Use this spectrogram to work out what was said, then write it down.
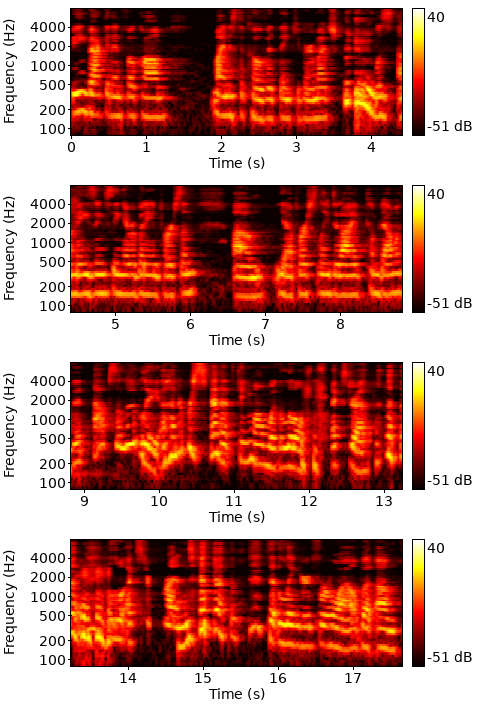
being back at InfoComm, minus the COVID, thank you very much, was amazing seeing everybody in person. Um, yeah, personally, did I come down with it? Absolutely, a 100%. Came home with a little extra, a little extra friend that lingered for a while. But, um,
